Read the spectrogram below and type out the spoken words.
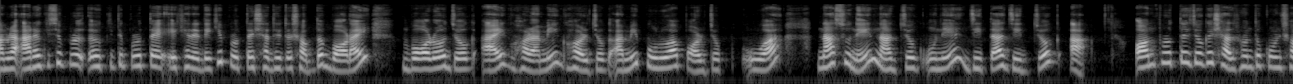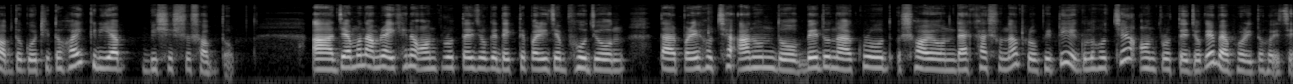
আমরা আরও কিছু প্রকৃতি প্রত্যয় এখানে দেখি, প্রত্যয় সাধিত শব্দ বড়াই, বড় যোগ আয় ঘরামি, ঘর যোগ আমি পুরুয়া পরযোগ উয়া, না শুনে নাচ যোগ উনে, জিতা, জিত যোগ আ। অন প্রত্যয় যোগে সাধারণত কোন শব্দ গঠিত হয়? ক্রিয়া বিশেষ্য শব্দ। যেমন আমরা এখানে অনপ্রত্যয় যোগে দেখতে পারি যে ভোজন, তারপরে হচ্ছে আনন্দ, বেদনা, ক্রোধ, শয়ন, দেখাশোনা প্রভৃতি এগুলো হচ্ছে অনপ্রত্যয় যোগে ব্যবহৃত হয়েছে।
